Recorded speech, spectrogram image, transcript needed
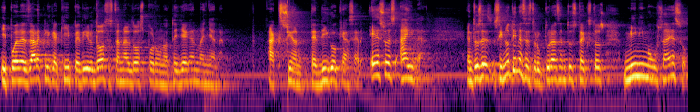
y puedes dar clic aquí, pedir dos, están al dos por uno, te llegan mañana. Acción, te digo qué hacer. Eso es AIDA. Entonces, si no tienes estructuras en tus textos, mínimo usa eso.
